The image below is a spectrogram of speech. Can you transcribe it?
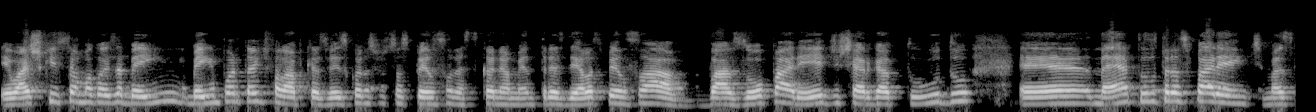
Eu acho que isso é uma coisa bem, bem importante falar, porque às vezes quando as pessoas pensam nesse escaneamento 3D, elas pensam, ah, vazou parede, enxerga tudo, é, né? Tudo transparente, mas...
